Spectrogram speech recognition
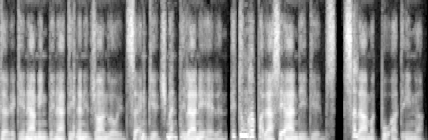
Derek naming binati na ni John Lloyd sa engagement nila ni Ellen. Ito nga pala si Andy Gibbs. Salamat po at ingat.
